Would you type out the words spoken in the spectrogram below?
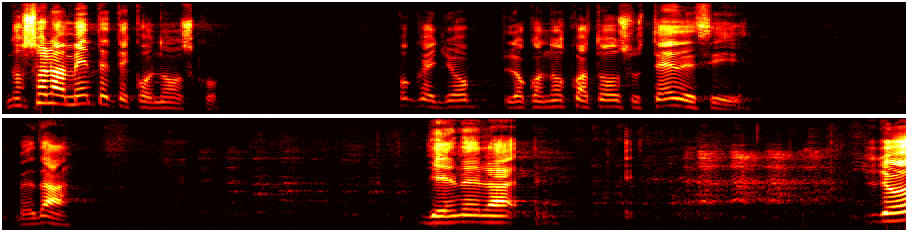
no solamente te conozco, porque yo lo conozco a todos ustedes y ¿verdad? Tiene la... Yo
